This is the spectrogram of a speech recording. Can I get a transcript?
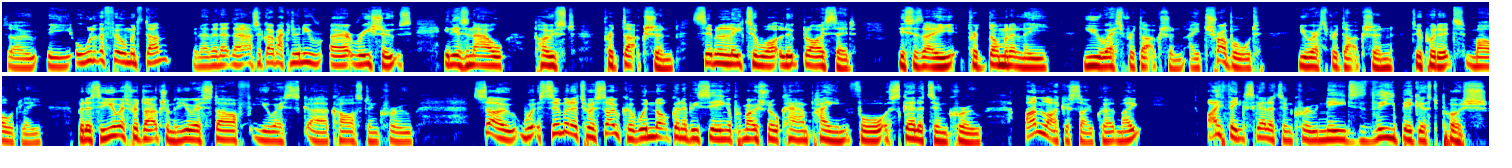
So the all of the filming's done. You know, they don't, they don't have to go back and do any uh, reshoots. It is now post production. Similarly to what Luke Bly said, this is a predominantly US production, a troubled US production, to put it mildly. But it's a US production with US staff, US uh, cast and crew. So, similar to Ahsoka, we're not going to be seeing a promotional campaign for Skeleton Crew. Unlike Ahsoka, mate, I think Skeleton Crew needs the biggest push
